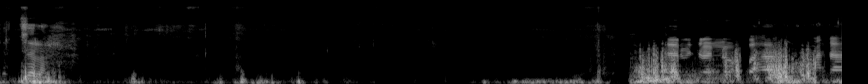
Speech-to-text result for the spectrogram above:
तर चला. तर मित्रांनो पहा आता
